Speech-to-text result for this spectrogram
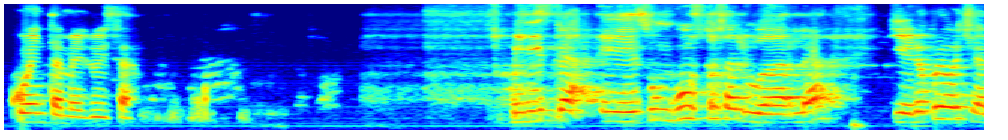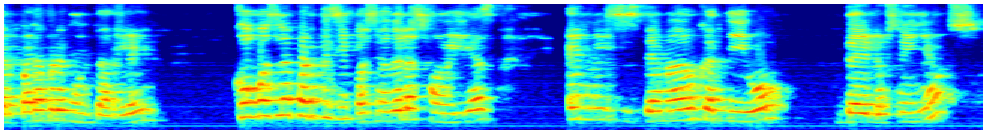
Cuéntame, Luisa. Ministra, es un gusto saludarla. Quiero aprovechar para preguntarle cómo es la participación de las familias en el sistema educativo de los niños.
